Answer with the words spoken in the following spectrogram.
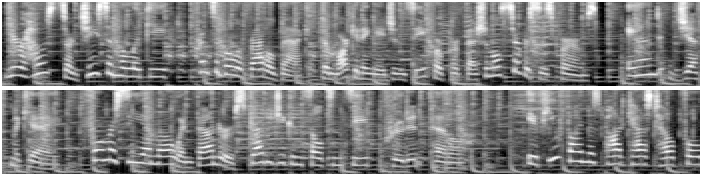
Your hosts are Jason Mlicki, principal of Rattleback, the marketing agency for professional services firms, and Jeff McKay, former CMO and founder of strategy consultancy Prudent Pedal. If you find this podcast helpful,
